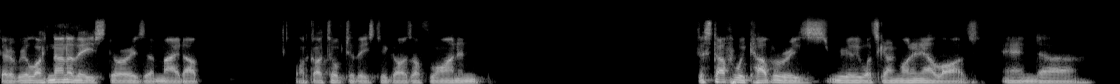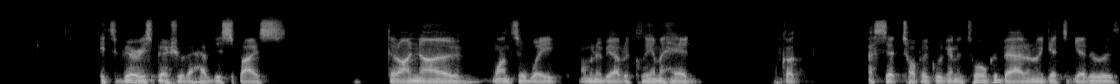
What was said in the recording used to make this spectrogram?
that are real. Like none of these stories are made up. Like I talked to these two guys offline, and the stuff we cover is really what's going on in our lives, and uh, it's very special to have this space that I know once a week I'm going to be able to clear my head. I've got a set topic we're going to talk about, and I get together with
